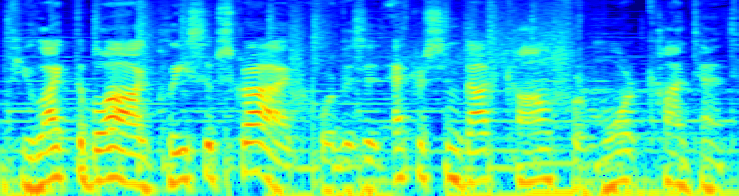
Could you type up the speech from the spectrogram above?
If you like the blog, please subscribe or visit eckerson.com for more content.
